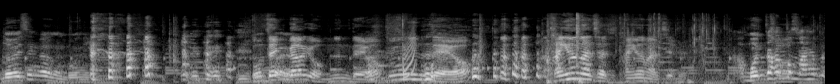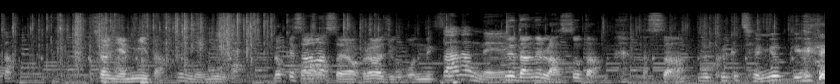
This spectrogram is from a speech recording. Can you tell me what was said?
너의 생각은 뭐니? 생각이 없는데요? 뚱인데요? 당연하지 하지 당연하지를 아, 먼저 한 번만 해보자. 전 얘입니다. 좀 예민이다. 이렇게 싸놨어요. 그래가지고 못 느껴. 싸놨네. 근데 나는 라쏘다. 아싸. 너 그렇게 재미없게 그렇게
